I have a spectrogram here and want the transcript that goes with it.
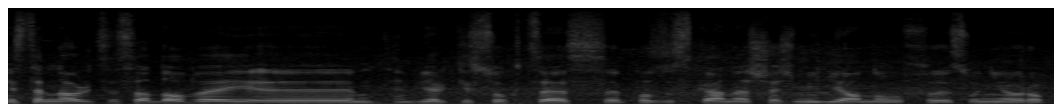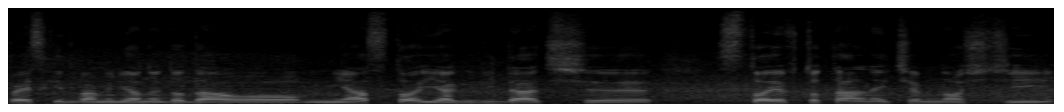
Jestem na ulicy Sadowej. Wielki sukces, pozyskane 6 milionów z Unii Europejskiej, 2 miliony dodało miasto i jak widać yy, stoję w totalnej ciemności.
